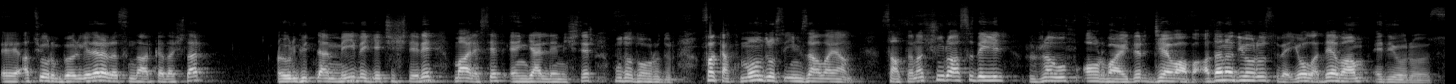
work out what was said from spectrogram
e, atıyorum bölgeler arasında arkadaşlar örgütlenmeyi ve geçişleri maalesef engellemiştir. Bu da doğrudur. Fakat Mondros'u imzalayan Saltanat Şurası değil Rauf Orbay'dır. Cevabı Adana diyoruz ve yola devam ediyoruz.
